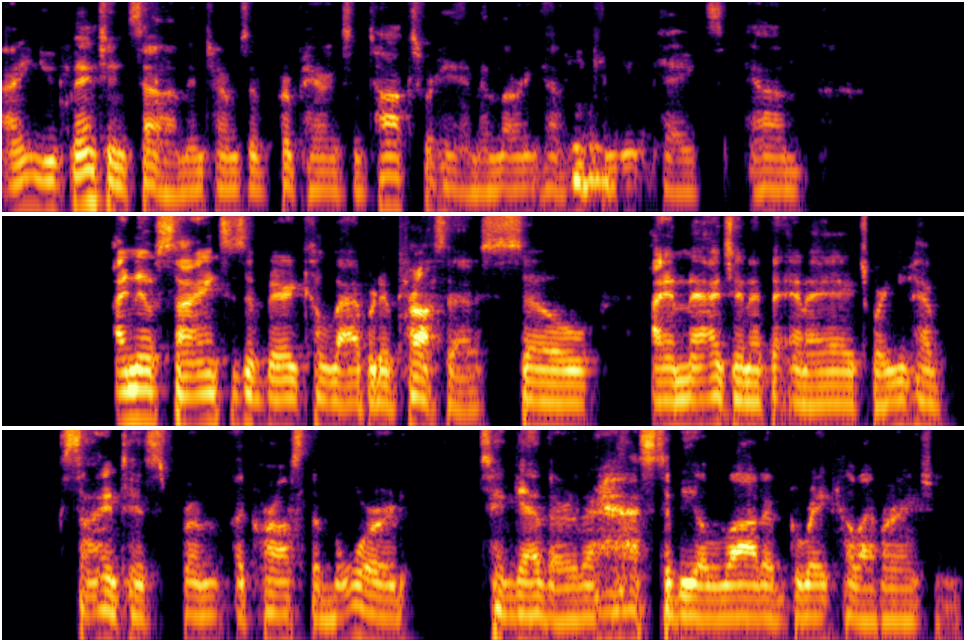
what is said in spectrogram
I, you've mentioned some in terms of preparing some talks for him and learning how he mm-hmm. communicates. Um, I know science is a very collaborative process. So, I imagine at the NIH, where you have scientists from across the board together, there has to be a lot of great collaboration.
